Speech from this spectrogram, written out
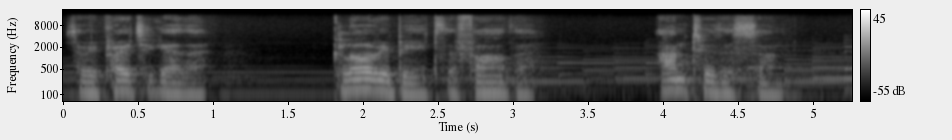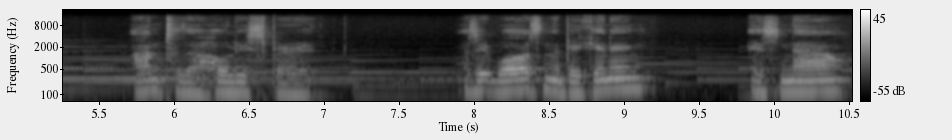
So we pray together, Glory be to the Father, and to the Son, and to the Holy Spirit, as it was in the beginning, is now,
